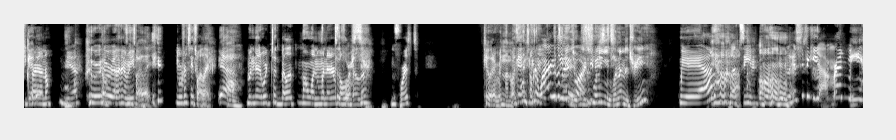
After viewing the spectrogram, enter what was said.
you get I it? Yeah. We were, we Oh, were I referencing Twilight. We're referencing Twilight. yeah. Oh, When Edward took Bella, no, when, when Edward To the followed forest. Bella in the forest. Okay, whatever. None. Okay, Okay, why are you the way you are? is this when he went in the tree? Yeah. Yeah. That scene. Oh, As if he can outrun me.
